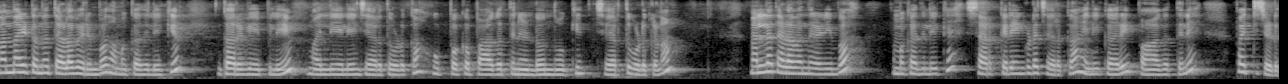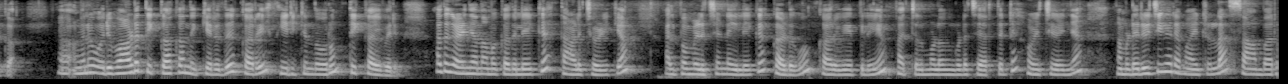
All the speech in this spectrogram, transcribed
നന്നായിട്ടൊന്ന് തിള വരുമ്പോൾ നമുക്കതിലേക്ക് കറിവേപ്പിലയും മല്ലിയിലയും ചേർത്ത് കൊടുക്കാം. ഉപ്പൊക്കെ പാകത്തിനുണ്ടോ എന്ന് നോക്കി ചേർത്ത് കൊടുക്കണം. നല്ല തിള വന്ന് കഴിയുമ്പോൾ നമുക്കതിലേക്ക് ശർക്കരയും കൂടെ ചേർക്കാം. ഇനി കറി പാകത്തിന് പറ്റിച്ചെടുക്കാം. അങ്ങനെ ഒരുപാട് തിക്കാക്കാൻ നിൽക്കരുത് കറി തിരിക്കും തോറും തിക്കായി വരും. അത് കഴിഞ്ഞാൽ നമുക്കതിലേക്ക് താളിച്ചൊഴിക്കാം. അല്പം വെളിച്ചെണ്ണയിലേക്ക് കടുവും കറിവേപ്പിലയും പച്ചമുളകും കൂടെ ചേർത്തിട്ട് ഒഴിച്ചു കഴിഞ്ഞാൽ നമ്മുടെ രുചികരമായിട്ടുള്ള സാമ്പാർ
